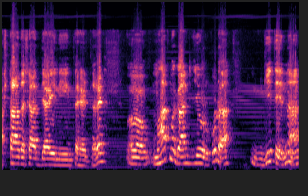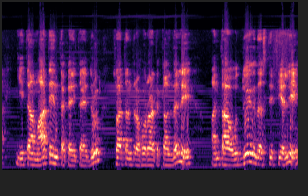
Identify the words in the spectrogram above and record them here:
ಅಷ್ಟಾದಶಾಧ್ಯಾಯಿನಿ ಅಂತ ಹೇಳ್ತಾರೆ. ಮಹಾತ್ಮ ಗಾಂಧೀಜಿಯವರು ಕೂಡ ಗೀತೆಯನ್ನ ಗೀತಾ ಮಾತೆ ಅಂತ ಕರೀತಾ ಇದ್ರು. ಸ್ವಾತಂತ್ರ್ಯ ಹೋರಾಟ ಕಾಲದಲ್ಲಿ ಅಂತಹ ಉದ್ವೇಗದ ಸ್ಥಿತಿಯಲ್ಲಿ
